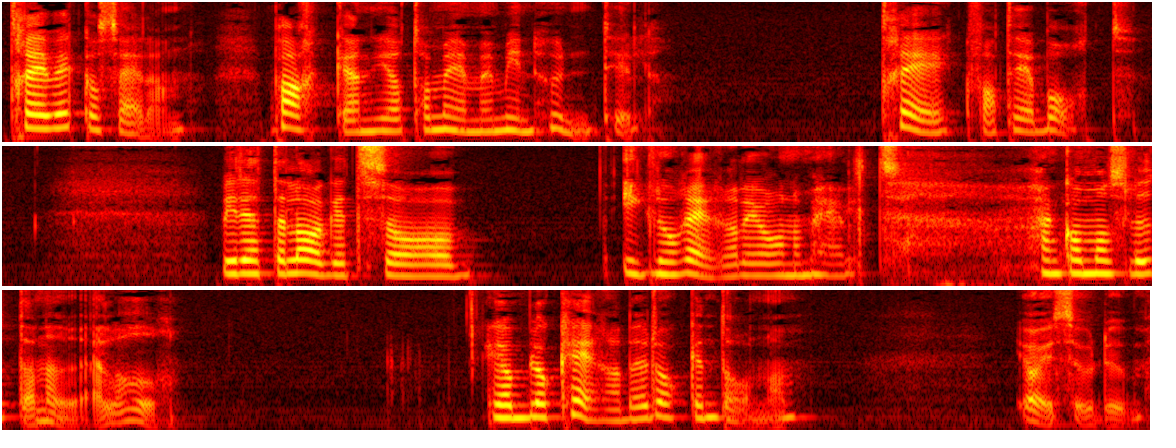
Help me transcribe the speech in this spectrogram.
Tre veckor sedan. Parken jag tar med mig min hund till. Tre kvarter bort. Vid detta laget så ignorerade jag honom helt. Han kommer att sluta nu, eller hur? Jag blockerade dock inte honom. Jag är så dum.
